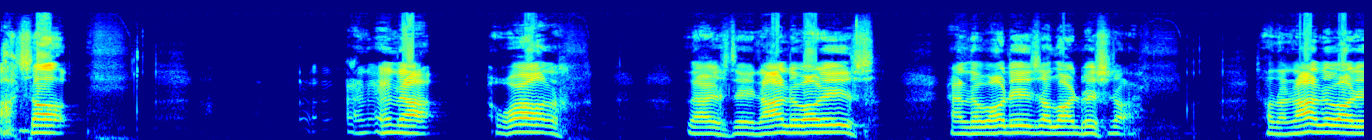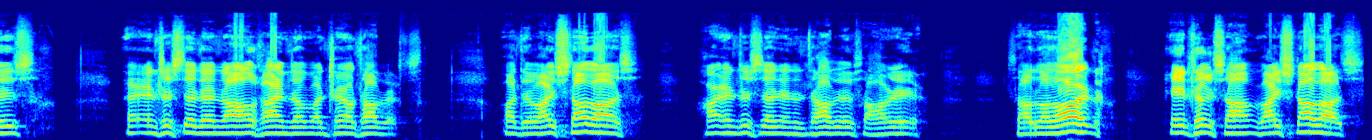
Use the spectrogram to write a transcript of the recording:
Uh, So, in, in the world, there's the non-devotees and the devotees of Lord Vishnu. So the non-devotees, they're interested in all kinds of material topics. But the Vaishnavas are interested in the topics of Hari. So the Lord, he took some Vaishnavas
